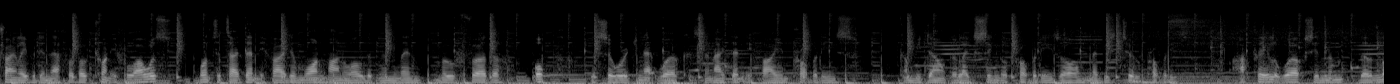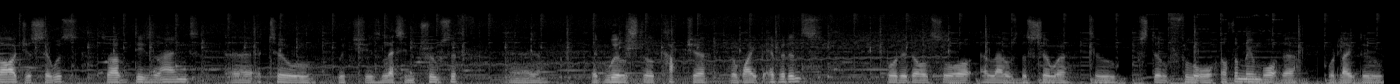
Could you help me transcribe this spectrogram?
try and leave it in there for about 24 hours. Once it's identified in one manhole, it can then move further up the sewerage network and identifying properties. can be down to like single properties or maybe two properties. I feel it works in the, the larger sewers. So I've designed uh, a tool which is less intrusive. Uh, it will still capture the wipe evidence but it also allows the sewer to still flow. Northumberland Water would like to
